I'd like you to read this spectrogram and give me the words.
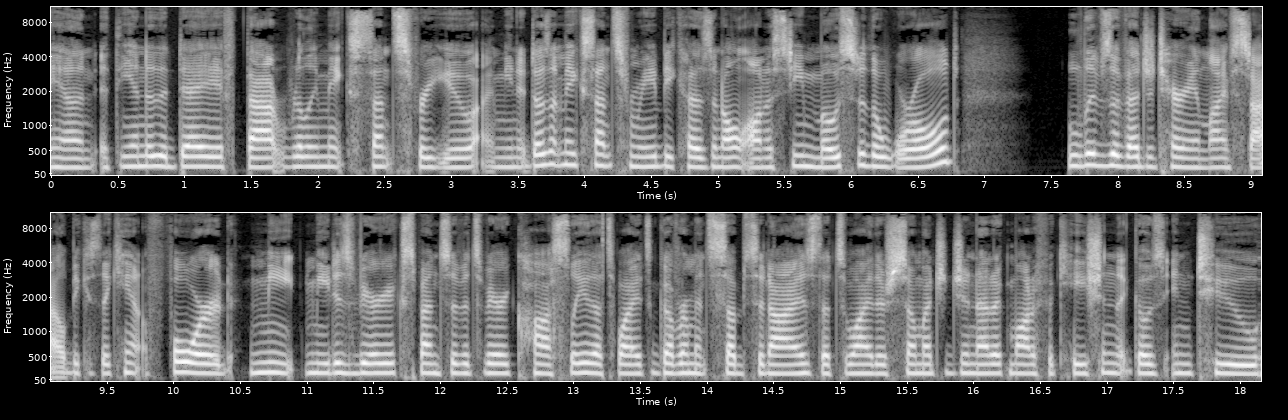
And at the end of the day, if that really makes sense for you, I mean, it doesn't make sense for me because, in all honesty, most of the world lives a vegetarian lifestyle because they can't afford meat. Meat is very expensive, it's very costly. That's why it's government subsidized. That's why there's so much genetic modification that goes into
